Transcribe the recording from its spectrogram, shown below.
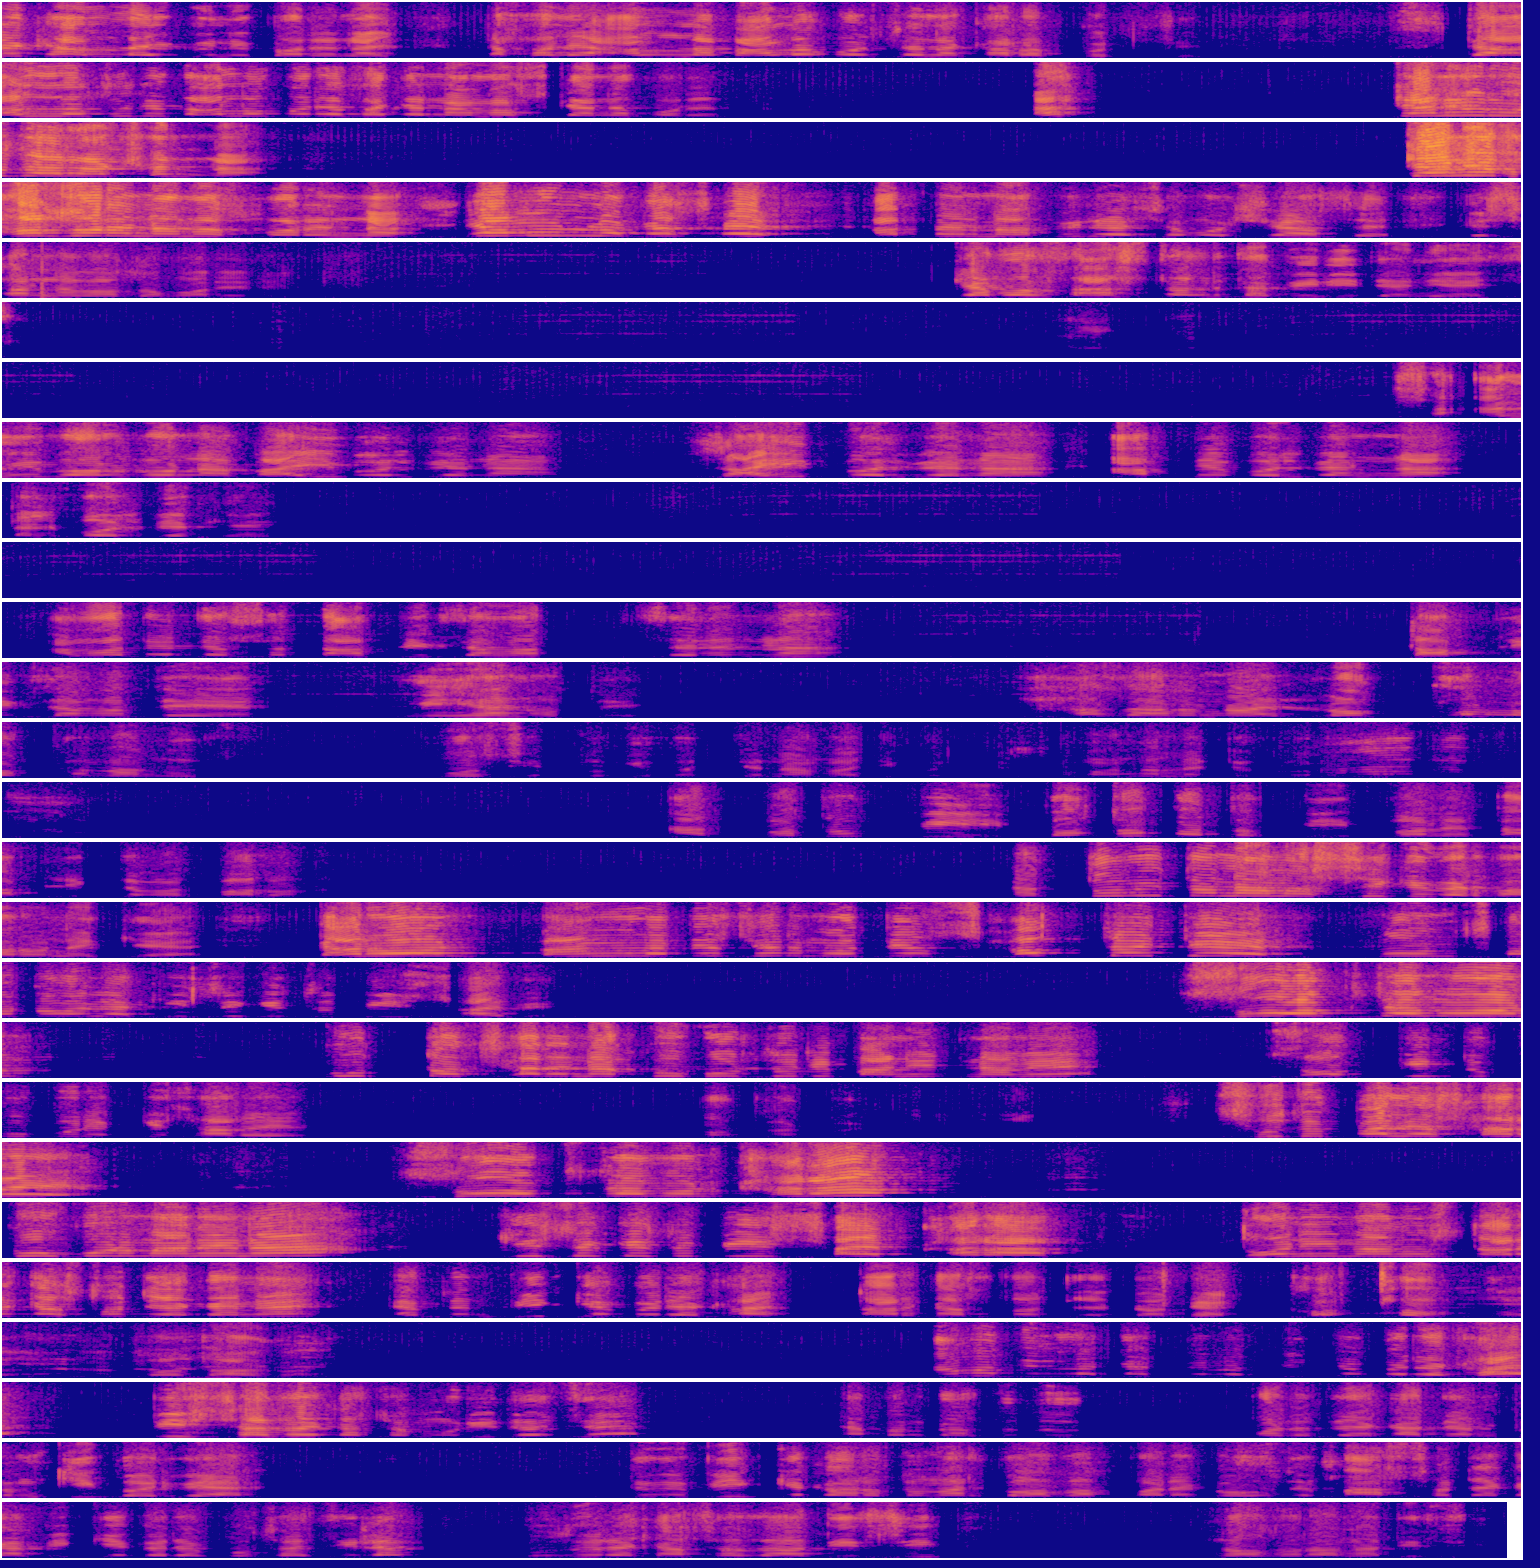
দেখে আল্লাহ এগুলি করে নাই, তাহলে আল্লাহ ভালো করছে না খারাপ করছে? তা আল্লাহ যদি ভালো করে থাকে, নামাজ কেন পড়েন না? কেন রোজা রাখেন না? কেন ফজরে নামাজ পড়েন না? এমন লোক আছে আপনার মাহফিলে এসে বসে আছে ঈশার নামাজও পড়েন কেবল চাষটালে তা বিড়িতে নিয়ে আইছে। আচ্ছা, আমি বলব না ভাই বলবে না জাহিদ বলবে না আপনি বলবেন না তাহলে তাবলিক জামাত চেনেন না? তাবলিক জামাতের মিহানতে হাজার নয় লক্ষ লক্ষ মানুষ মসজিদ মুখী হচ্ছে নামাজি করছে আর কত পীর কত কত পীর বলে তাবলিক জামাত ভালো না? তুমি তো নামাজ শিখে বের পারো নাকি কারণ বাংলাদেশের মধ্যে সবচাইতে কোন ছোট হলে কিছু কিছু পীর সাহেব। চোখ যেমন কুত্তক ছাড়ে না, কুকুর যদি পানির নামে চোখ কিন্তু কুকুরে কি কয়। সুযোগ পেলে ছাড়ে চোখ যেমন খারাপ, কুকুর মানে না, কিছু কিছু পিস সাহেব খারাপ। ধনী মানুষ তার কাছ থেকে টাকা নেয়, একজন ভিক্ষা করে খায়, তার কাছ থেকে টাকা নেয়। আমাদের এলাকার ছেলে ভিক্ষা করে খায় পিস সাহেবের কাছে মুড়ি দিয়েছে। এখন শুধু পরে টাকা দেন, তুমি কি করবে? আর তুমি ভিক্ষা করো, তোমার কি অভাব পড়ে হুজুর পাঁচশো টাকা ভিক্ষা করে বসেছিলাম, হুজুরের কাছে যা দিছি নজরানা দিছি।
